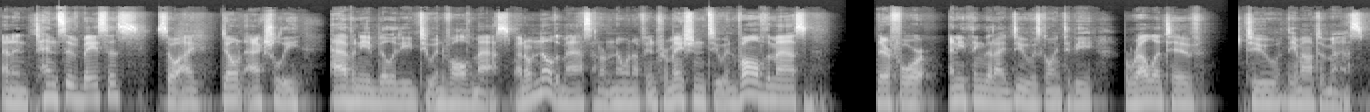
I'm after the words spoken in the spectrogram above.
an intensive basis, so I don't actually have any ability to involve mass. I don't know the mass, I don't know enough information to involve the mass. Therefore, anything that I do is going to be relative to the amount of mass.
